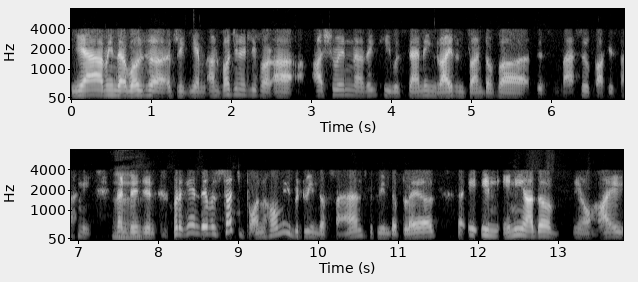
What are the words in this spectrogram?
Yeah, I mean that was uh, a tricky. And unfortunately for uh, Ashwin, I think he was standing right in front of uh, this massive Pakistani contingent. But again, there was such bonhomie between the fans, between the players. Uh, in any other, you know, high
